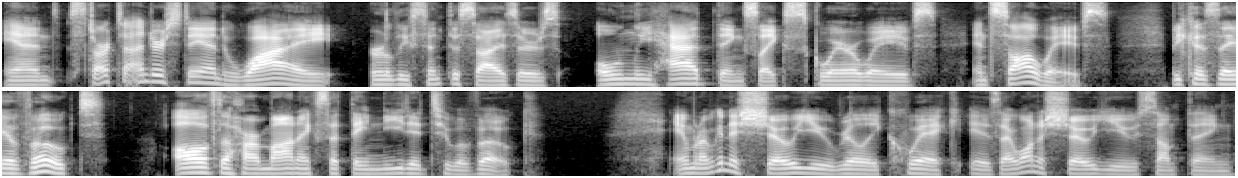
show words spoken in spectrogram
and start to understand why early synthesizers only had things like square waves and saw waves because they evoked all of the harmonics that they needed to evoke. And what I'm going to show you really quick is I want to show you something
